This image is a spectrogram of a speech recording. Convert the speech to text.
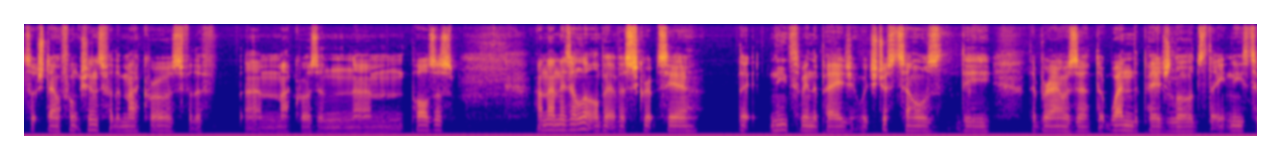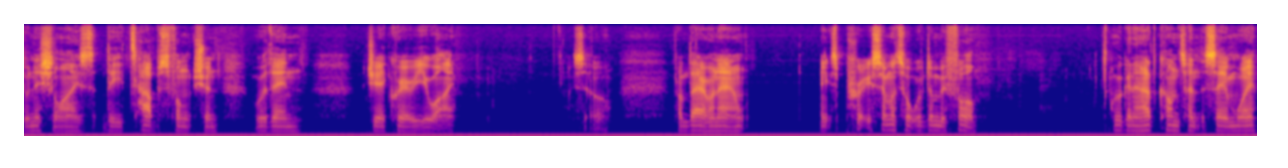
touchdown functions for the macros for the um, macros and um, pausers and then there's a little bit of a script here that needs to be in the page which just tells the the browser that when the page loads that it needs to initialize the tabs function within jQuery UI so from there on out it's pretty similar to what we've done before we're going to add content the same way.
